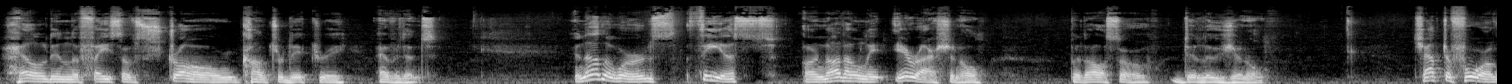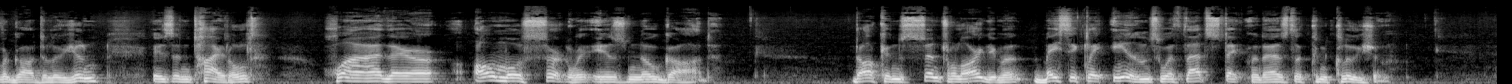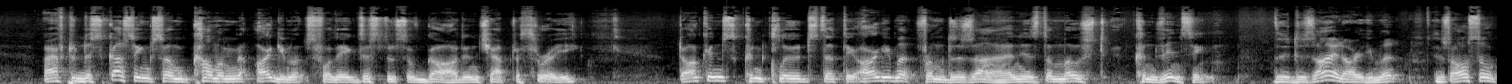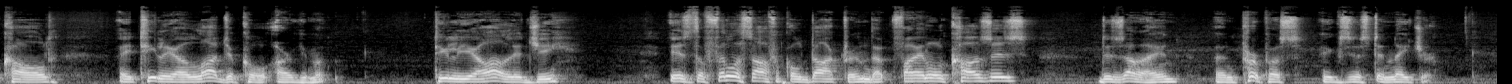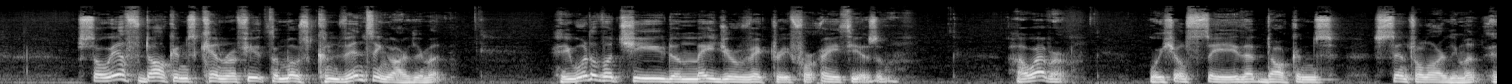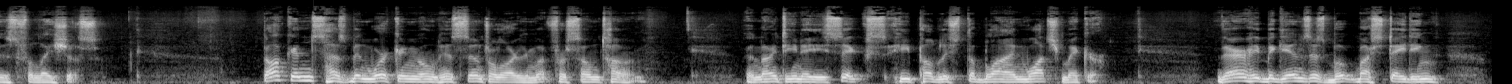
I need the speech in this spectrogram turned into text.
held in the face of strong contradictory evidence. In other words, theists are not only irrational, but also delusional. Chapter 4 of the God Delusion is entitled Why There Almost Certainly Is No God. Dawkins' central argument basically ends with that statement as the conclusion. After discussing some common arguments for the existence of God in chapter 3, Dawkins concludes that the argument from design is the most convincing. The design argument is also called a teleological argument. Teleology is the philosophical doctrine that final causes, design, and purpose exist in nature. So, if Dawkins can refute the most convincing argument, he would have achieved a major victory for atheism. However, we shall see that Dawkins' central argument is fallacious. Dawkins has been working on his central argument for some time. In 1986, he published The Blind Watchmaker. There he begins his book by stating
